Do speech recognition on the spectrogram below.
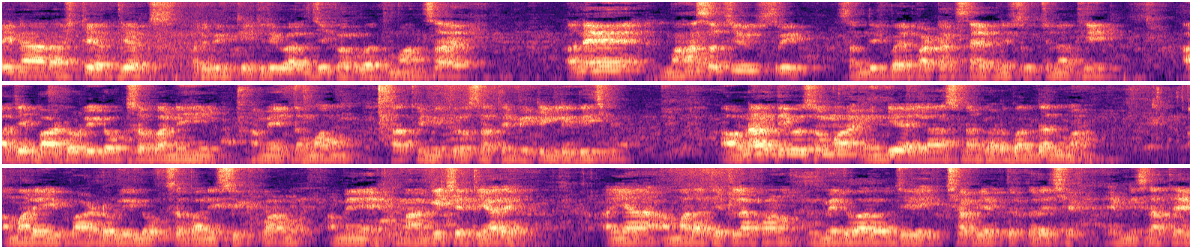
પાર્ટીના રાષ્ટ્રીય અધ્યક્ષ અરવિંદ કેજરીવાલજી, ભગવત માન સાહેબ અને મહાસચિવ શ્રી સંદીપભાઈ પાઠક સાહેબની સૂચનાથી આજે બારડોલી લોકસભાની અમે તમામ સાથી મિત્રો સાથે મિટિંગ લીધી છે. આવનાર દિવસોમાં ઇન્ડિયા એલાયન્સના ગઠબંધનમાં અમારી બારડોલી લોકસભાની સીટ પણ અમે માગી છે ત્યારે અહીંયા અમારા જેટલા પણ ઉમેદવારો જે ઈચ્છા વ્યક્ત કરે છે, એમની સાથે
